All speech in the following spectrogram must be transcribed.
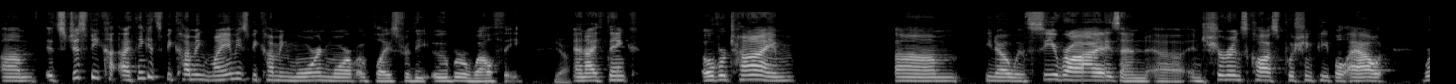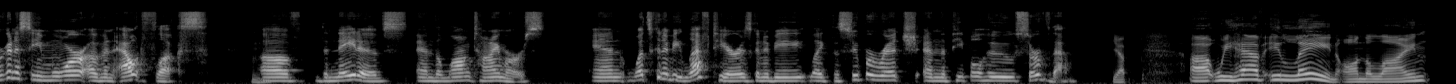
um, it's just because i think it's becoming miami's becoming more and more of a place for the uber wealthy yeah. and i think over time, um, you know, with sea rise and uh, insurance costs pushing people out, we're going to see more of an outflux mm-hmm. of the natives and the long timers. And what's going to be left here is going to be like the super rich and the people who serve them. Yep. Uh, we have Elaine on the line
